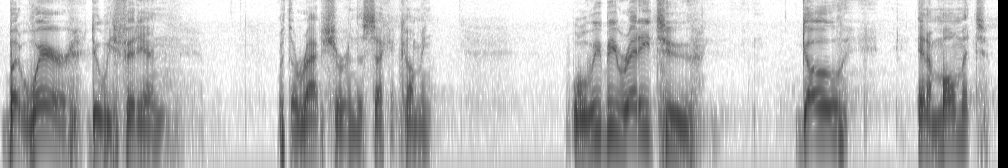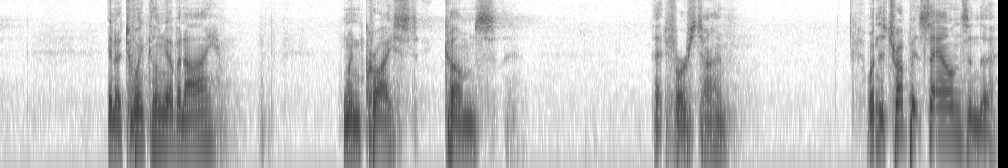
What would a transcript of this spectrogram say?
But where do we fit in with the rapture and the second coming? Will we be ready to go in a moment, in a twinkling of an eye, when Christ comes that first time? When the trumpet sounds and the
